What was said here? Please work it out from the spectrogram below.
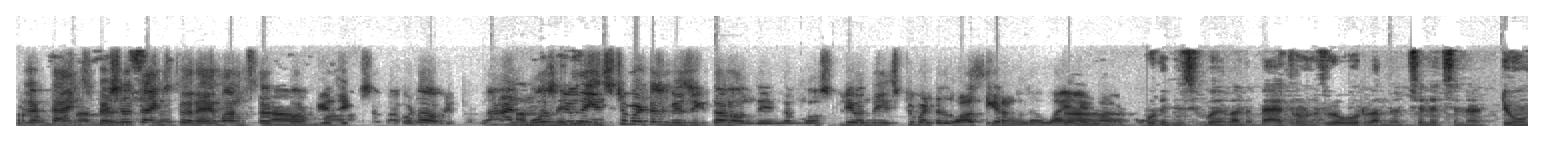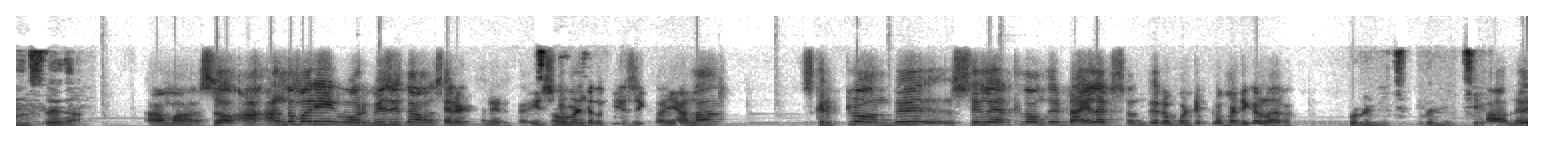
இல்ல thanks special thanks to Rahman sir for. Music சொன்னா கூட அப்படி பண்ணலாம். And mostly. வந்து இன்ஸ்ட்ருமெண்டல் மியூசிக் தான் வந்து இந்த மோஸ்ட்லி வந்து இன்ஸ்ட்ருமெண்டல் வாசிக்கிறாங்கல்ல வயலின் இப்ப அந்த பேக்ரவுண்ட்ஸ்ல ஒரு அந்த சின்ன சின்ன டியூன்ஸ் ஆமா. சோ அந்த மாதிரி ஒரு மியூசிக் தான் அவன் செலக்ட் பண்ணிருக்கான் இன்ஸ்ட்ருமெண்டல் மியூசிக் தான். ஏன்னா ஸ்கிரிப்ட்ல வந்து சில இடத்துல வந்து டைலாக்ஸ் வந்து ரொம்ப டிப்ளமேட்டிக்கலா இருக்கும். புரிஞ்சுச்சு புரிஞ்சுச்சு. அது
